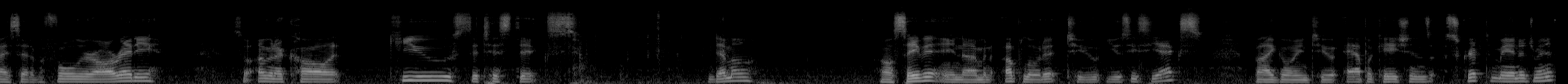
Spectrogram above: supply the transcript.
I set up a folder already. So I'm going to call it Q Statistics Demo. I'll save it and I'm going to upload it to UCCX by going to Applications Script Management.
